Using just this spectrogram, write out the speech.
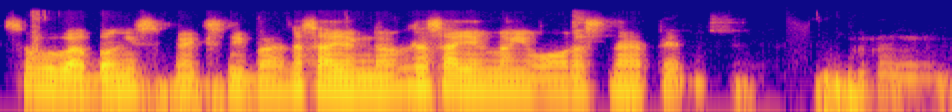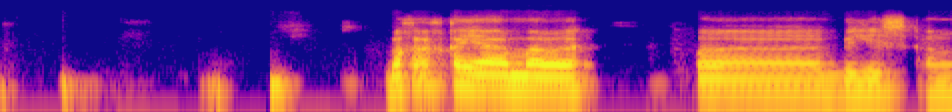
sa mababang specs di ba? Nasayang na nasayang lang yung oras natin. Hmm. Baka kaya ma, mabilis ang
